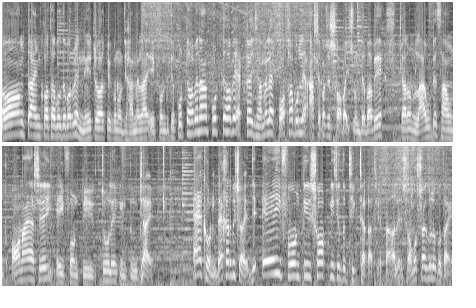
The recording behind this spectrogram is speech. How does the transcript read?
লং টাইম কথা বলতে পারবে নেটওয়ার্কে কোনো ঝামেলা এই ফোনটিতে পড়তে হবে না। পড়তে হবে একটাই ঝামেলায়, কথা বললে আশেপাশে সবাই শুনতে পাবে। কারণ লাউডে সাউন্ড অনায়াসেই এই ফোনটির চলে কিন্তু যায়। এখন দেখার বিষয় যে এই ফোনটির সব কিছু তো ঠিকঠাক আছে, তাহলে সমস্যাগুলো কোথায়?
